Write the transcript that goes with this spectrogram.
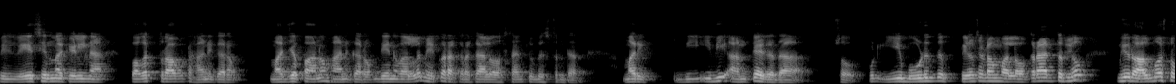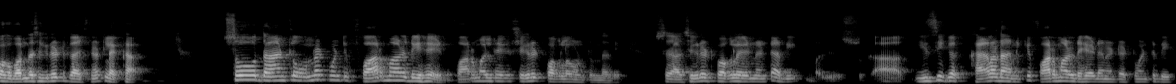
మీకు ఏ సినిమాకి వెళ్ళినా పొగ త్రాగుట హానికరం మద్యపానం హానికరం దీనివల్ల మీకు రకరకాలు వస్తాయని చూపిస్తుంటారు. మరి ఇది- ఇది అంతే కదా సో ఇప్పుడు ఈ బూడిద పీల్చడం వల్ల ఒక రాత్రిలో మీరు ఆల్మోస్ట్ ఒక వంద సిగరెట్ కాల్చినట్టు లెక్క. సో దాంట్లో ఉన్నటువంటి ఫార్మాల్ డిహైడ్ ఫార్మాల్ సిగరెట్ పొగలో ఉంటుంది అది సిగరెట్ పొగలో ఏంటంటే అది ఈజీగా కాలడానికి ఫార్మాల్ డిహైడ్ అనేటటువంటిది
